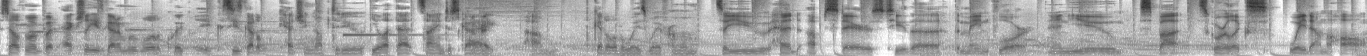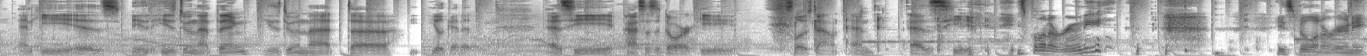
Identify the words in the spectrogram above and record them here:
stealth mode, but actually he's got to move a little quickly because he's got a little catching up to do. He let that scientist guy um, get a little ways away from him. So you head upstairs to the the main floor, and you spot Scorlix way down the hall, and he is he, he's doing that thing. He's doing that. Uh, you'll get it. As he passes a door, he slows down, and as he He's pulling a Rooney. He's filling a Rooney.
